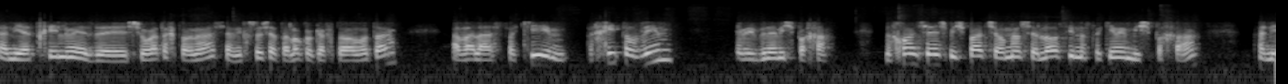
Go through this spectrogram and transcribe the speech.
אני אתחיל מאיזה שורה תחתונה, שאני חושב שאתה לא כל כך תאהב אותה, אבל העסקים הכי טובים הם מבני משפחה. נכון שיש משפט שאומר שלא עושים עסקים עם משפחה, אני,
